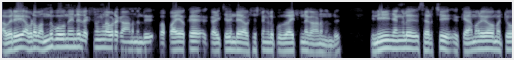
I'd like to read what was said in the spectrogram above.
അവർ അവിടെ വന്നു പോകുന്നതിന്റെ ലക്ഷണങ്ങൾ അവിടെ കാണുന്നുണ്ട്. പപ്പായൊക്കെ കഴിച്ചതിന്റെ അവശിഷ്ടങ്ങൾ പുതുതായിട്ട് തന്നെ കാണുന്നുണ്ട്. ഇനി ഞങ്ങൾ സെർച്ച് ക്യാമറയോ മറ്റോ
